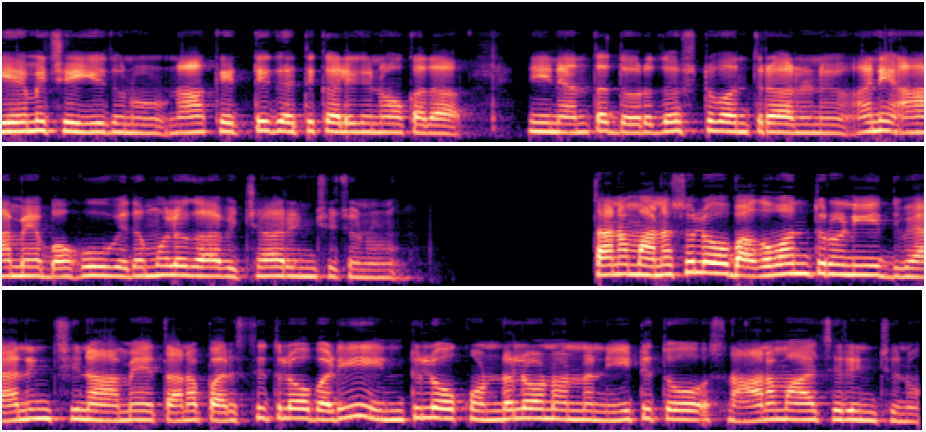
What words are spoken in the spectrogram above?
ఏమి చెయ్యుదును నాకెట్టి గతి కలిగినో కదా? నేనెంత దురదృష్టవంతురాలను? అని ఆమె బహు విధములుగా విచారించుచును. తన మనసులో భగవంతుని ధ్యానించిన ఆమె తన పరిస్థితిలో పడి ఇంటిలో కుండలోనున్న నీటితో స్నానమాచరించును.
